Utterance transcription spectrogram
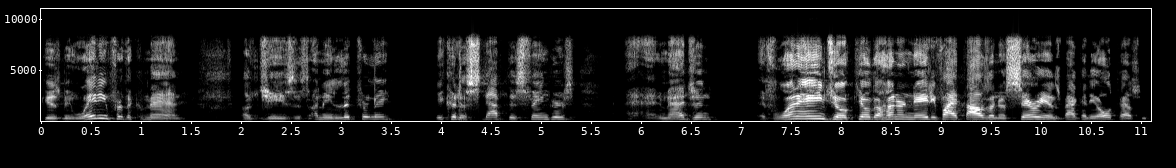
excuse me, waiting for the command of Jesus. I mean, literally, he could have snapped his fingers. And imagine if one angel killed 185,000 Assyrians back in the Old Testament,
